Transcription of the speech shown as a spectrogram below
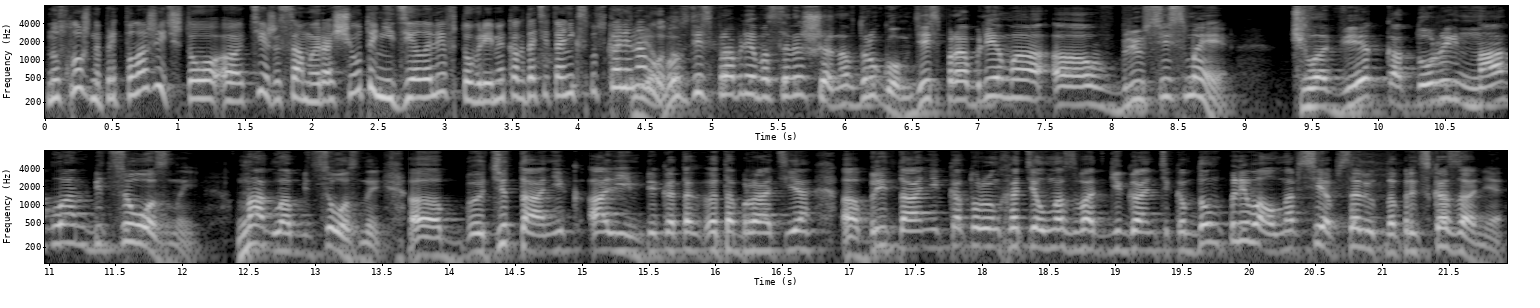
но сложно предположить, что те же самые расчеты не делали в то время, когда «Титаник» спускали на воду. Ну, здесь проблема совершенно в другом. Здесь проблема э, в Брюсе Смее. Человек, который нагло амбициозный нагло амбициозный. Э, Титаник, Олимпик, это, это братья. Э, Британик, который он хотел назвать гигантиком. Да он плевал на все абсолютно предсказания.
